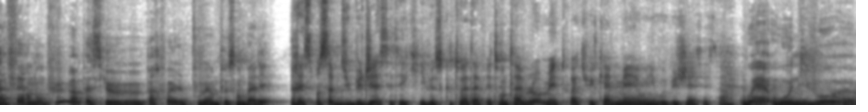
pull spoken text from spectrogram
affaire non plus, hein, parce que parfois elle pouvait un peu s'emballer. Responsable du budget c'était qui? Parce que toi t'as fait ton tableau, mais toi tu calmais au niveau budget, c'est ça? Ouais, ou au niveau euh,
